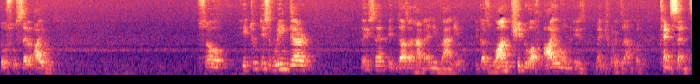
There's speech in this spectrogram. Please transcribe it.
Those who sell iron. So he took this ring there. They said it doesn't have any value because one kilo of iron is maybe, for example, 10 cents.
